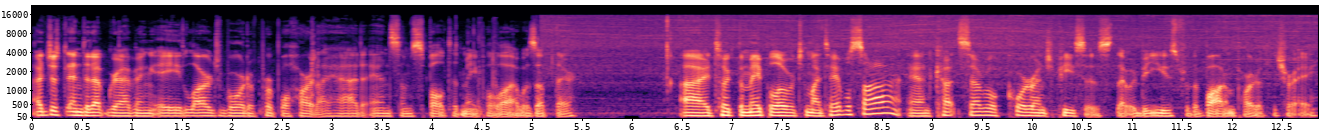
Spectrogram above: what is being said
I just ended up grabbing a large board of Purple Heart I had and some spalted maple while I was up there. I took the maple over to my table saw and cut several quarter inch pieces that would be used for the bottom part of the tray.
